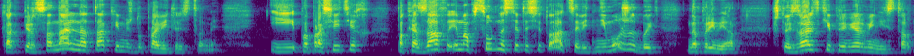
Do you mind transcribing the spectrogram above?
как персонально, так и между правительствами. И попросить их, показав им абсурдность этой ситуации. Ведь не может быть, например, что израильский премьер-министр,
